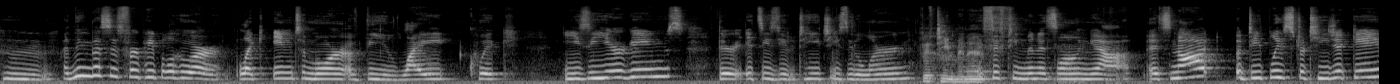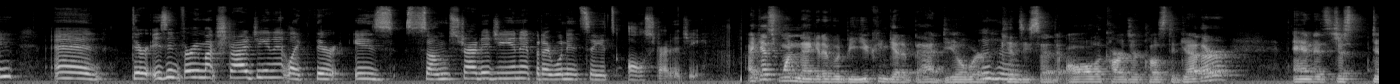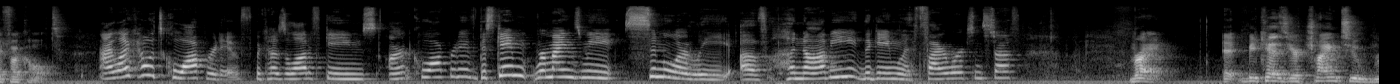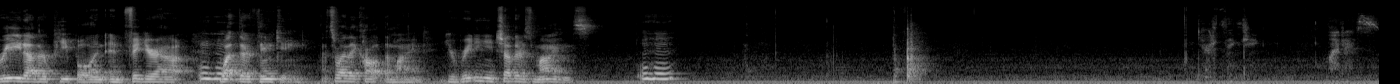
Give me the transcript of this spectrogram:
Hmm. I think this is for people who are like into more of the light, quick, easier games. They're, it's easy to teach, easy to learn. 15 minutes. 15 minutes long, yeah. It's not a deeply strategic game, and there isn't very much strategy in it. Like, there is some strategy in it, but I wouldn't say it's all strategy. I guess one negative would be you can get a bad deal where mm-hmm. Kinsey said that all the cards are close together and it's just difficult. I like how it's cooperative because a lot of games aren't cooperative. This game reminds me similarly of Hanabi, the game with fireworks and stuff. Right. It, because you're trying to read other people and, and figure out what they're thinking. That's why they call it the mind. You're reading each other's minds. Mm-hmm. You're thinking lettuce.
